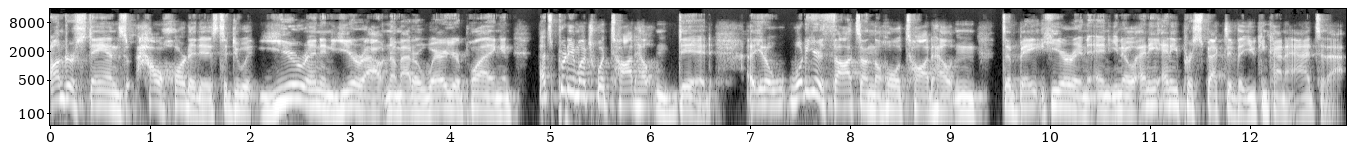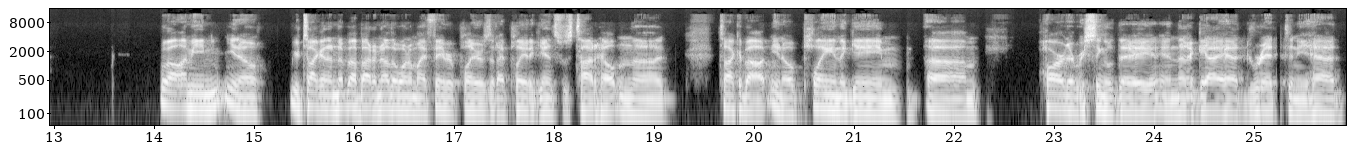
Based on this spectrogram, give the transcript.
understands how hard it is to do it year in and year out, no matter where you're playing. And that's pretty much what Todd Helton did. Uh, you know, what are your thoughts on the whole Todd Helton debate here, and and you know, any any perspective that you can kind of add to that? Well, I mean, you know, you're talking about another one of my favorite players that I played against was Todd Helton. Uh, talk about you know playing the game um, hard every single day, and that guy had grit and he had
